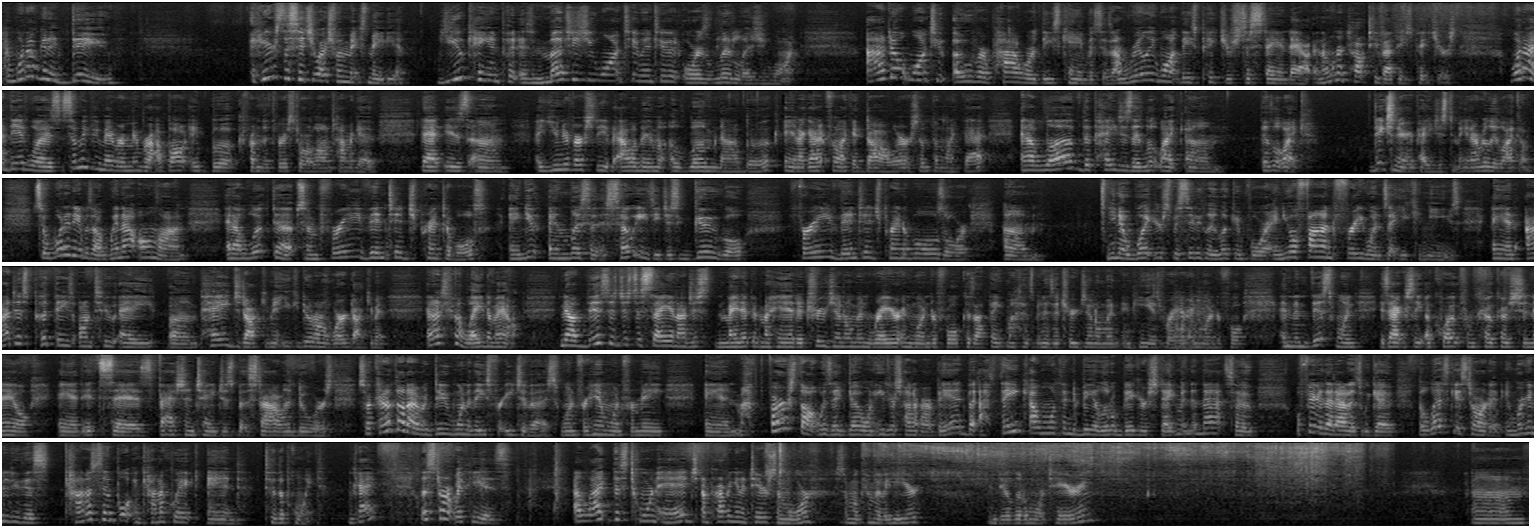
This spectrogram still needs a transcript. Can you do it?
And what I'm going to do, here's the situation with mixed media. You can put as much as you want to into it or as little as you want. I don't want to overpower these canvases. I really want these pictures to stand out. And I want to talk to you about these pictures what I did was, some of you may remember, I bought a book from the thrift store a long time ago that is um, a University of Alabama alumni book, and I got it for like a dollar or something like that. And I love the pages. They look like um, they look like dictionary pages to me, and I really like them. So what I did was I went out online and I looked up some free vintage printables. And you and listen, it's so easy. Just Google free vintage printables or um, you know what you're specifically looking for and you'll find free ones that you can use. And I just put these onto a um, page document. You can do it on a word document and I just kind of laid them out. Now this is just a saying I just made up in my head a true gentleman rare and wonderful because I think my husband is a true gentleman and he is rare and wonderful. And then this one is actually a quote from Coco Chanel and it says fashion changes but style endures. So I kind of thought I would do one of these for each of us one for him one for me and my first thought was they'd go on either side of our bed but I think I want them to be a little bigger statement than that. So we'll figure that out as we go. But let's get started. And we're going to do this kind of simple and kind of quick and to the point. Okay? Let's start with his. I like this torn edge. I'm probably going to tear some more. So I'm going to come over here and do a little more tearing. Um,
